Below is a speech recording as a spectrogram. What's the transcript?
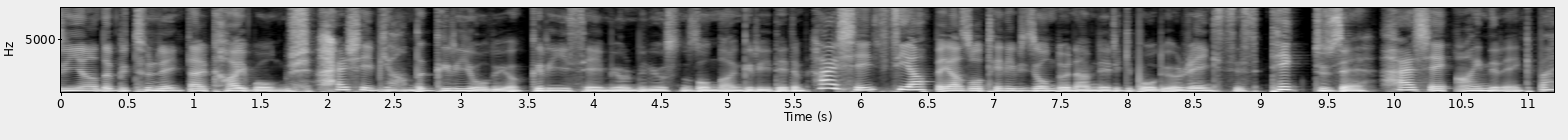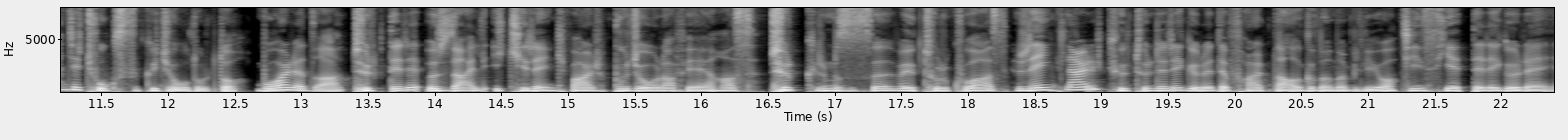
dünyada bütün renkler kaybolmuş. Her şey bir anda gri oluyor. Griyi sevmiyorum biliyorsunuz ondan gri dedim. Her şey siyah beyaz o televizyon dönemleri gibi oluyor. Renksiz. Tek düze. Her şey aynı renk. Bence çok sıkıcı olurdu. Bu arada Türklere özel iki renk var. Bu coğrafyaya has. Türk kırmızısı ve turkuaz. Renkler kültürlere göre de farklı algılanabiliyor. Cinsiyetlere göre,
